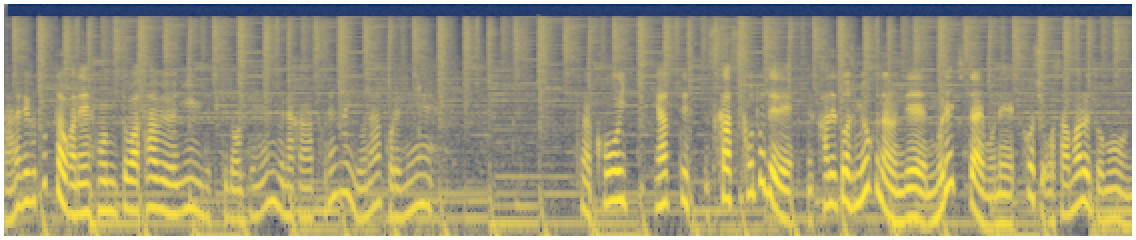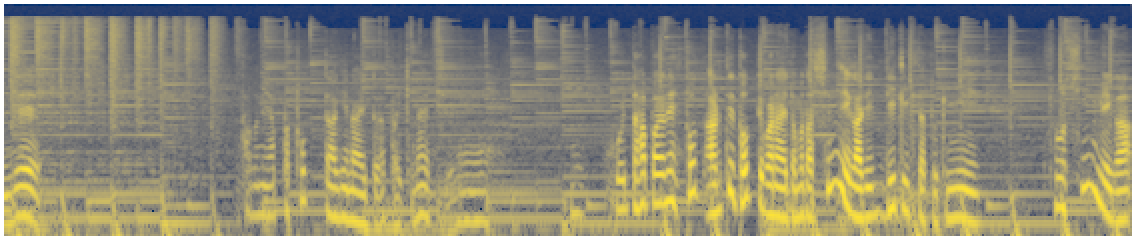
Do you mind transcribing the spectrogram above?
なるべく取った方がね本当は多分いいんですけど全部なかなか取れないよなこれね。ただこうやって透かすことで、ね、風通しも良くなるんで群れ自体もね少し収まると思うんでただねやっぱ取ってあげないとやっぱいけないですよね。こういった葉っぱねとある程度取っておかないとまた新芽が出てきた時にその新芽が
